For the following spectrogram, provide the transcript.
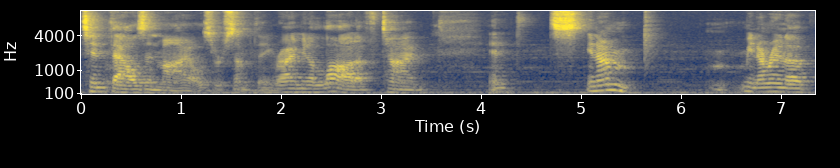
10,000 miles or something, right? I mean, a lot of time. And, and I'm, I mean, I ran a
